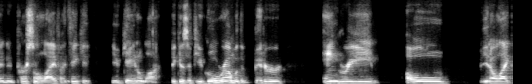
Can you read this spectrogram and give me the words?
and in personal life i think it, you gain a lot because if you go around with a bitter angry oh you know like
